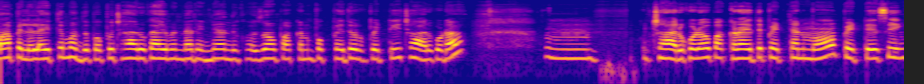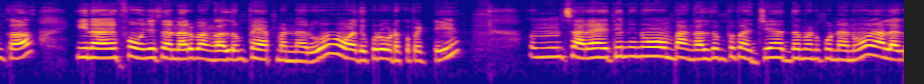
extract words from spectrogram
మా పిల్లలు అయితే ముద్దపప్పు చారు కాయమన్నారండి అందుకోసం పక్కన పప్పు అయితే ఉడకపెట్టి చారు కూడా చారు కూడా పక్కన అయితే పెట్టాను పెట్టేసి ఇంకా ఈయన ఫోన్ చేసి అన్నారు బంగాళదుంప వేపమన్నారు. అది కూడా ఉడకపెట్టి సరే అయితే నేను బంగాళదుంప బజ్జీ వేద్దాం అనుకున్నాను. అలాగ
